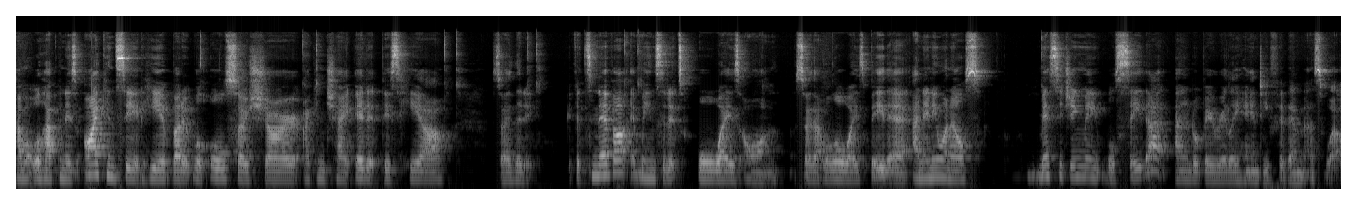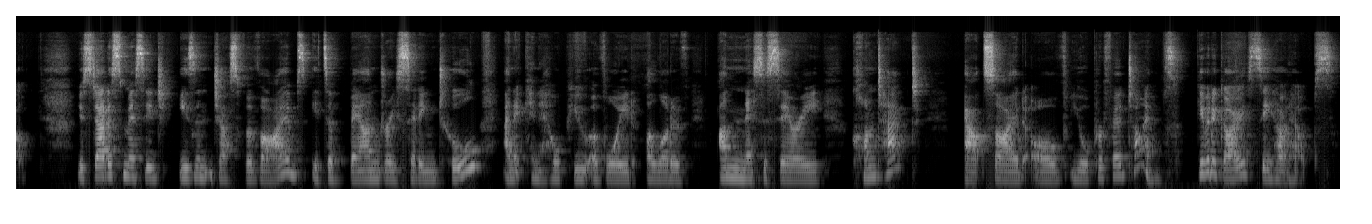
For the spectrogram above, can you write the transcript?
And what will happen is I can see it here, but it will also show, I can edit this here so that it, if it's never, it means that it's always on. So that will always be there. And anyone else messaging me will see that and it'll be really handy for them as well. Your status message isn't just for vibes, it's a boundary setting tool and it can help you avoid a lot of unnecessary contact outside of your preferred times. Give it a go, see how it helps.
